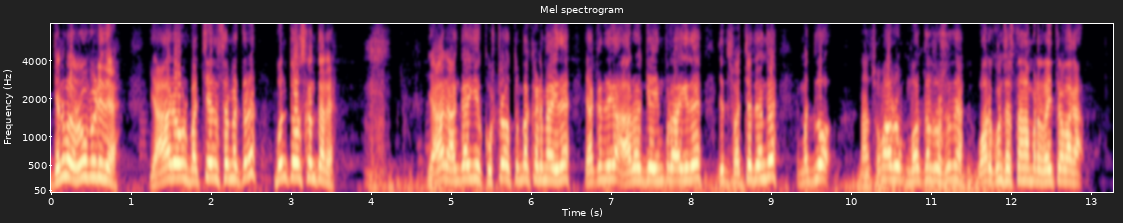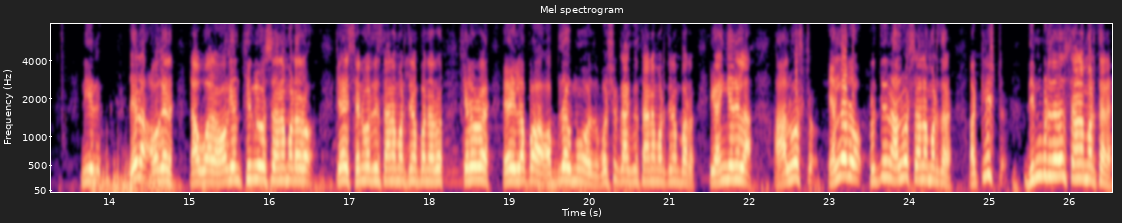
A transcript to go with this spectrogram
ಜನಗಳು ರೂಮ್ ಬಿಡಿದೆ ಯಾರೋ ಒಬ್ರು ಬಚ್ಚೆ ಸಮೇತ ಬಂದು ತೋರಿಸ್ಕೊಂತಾರೆ. ಯಾರು ಹಾಗಾಗಿ ಕುಷ್ಠ ತುಂಬ ಕಡಿಮೆ ಆಗಿದೆ. ಯಾಕಂದರೆ ಈಗ ಆರೋಗ್ಯ ಇಂಪ್ರೂವ್ ಆಗಿದೆ. ಜೊತೆ ಸ್ವಚ್ಛತೆ ಅಂದರೆ ಮೊದಲು ನಾನು ಸುಮಾರು ಮೂವತ್ತ್ನಾಲ್ಕು ವರ್ಷದಿಂದ ವಾರಕ್ಕೊಂದ್ಸಲ ಸ್ನಾನ ಮಾಡೋ ರೈತರವಾಗ ನೀರು ಏನೋ ಅವಾಗ ನಾವು ಅವಾಗೇನು ತಿಂಗಳು ಸ್ನಾನ ಮಾಡೋರು, ಕೆ ಶನಿವಾರ ದಿನ ಸ್ನಾನ ಮಾಡ್ತೀನಪ್ಪ ಅನ್ನೋರು, ಕೆಲವರು, ಏ ಇಲ್ಲಪ್ಪ, ಹಬ್ಬದಾಗ ಮೂ ವರ್ಷಕ್ಕೆ ನಾಲ್ಕು ದಿನ ಸ್ನಾನ ಮಾಡ್ತೀನಪ್ಪಾರು ಈಗ ಹಂಗೇನಿಲ್ಲ. ಆಲ್ಮೋಸ್ಟ್ ಎಲ್ಲರೂ ಪ್ರತಿದಿನ ಆಲ್ಮೋಸ್ಟ್ ಸ್ನಾನ ಮಾಡ್ತಾರೆ. ಅಟ್ಲೀಸ್ಟ್ ದಿನ ಬಿಡದೇ ಸ್ನಾನ ಮಾಡ್ತಾರೆ.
